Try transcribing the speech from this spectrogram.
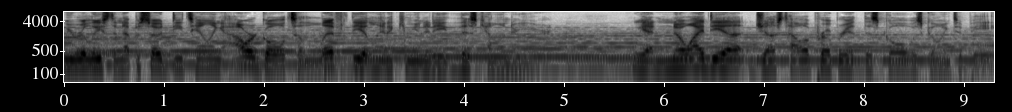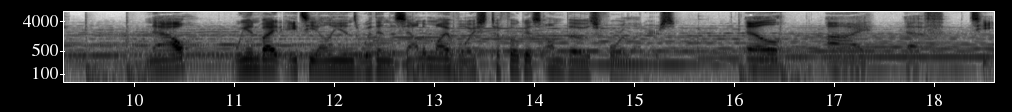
we released an episode detailing our goal to lift the Atlanta community this calendar year. We had no idea just how appropriate this goal was going to be. Now, we invite ATLiens within the sound of my voice to focus on those four letters L I F T.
